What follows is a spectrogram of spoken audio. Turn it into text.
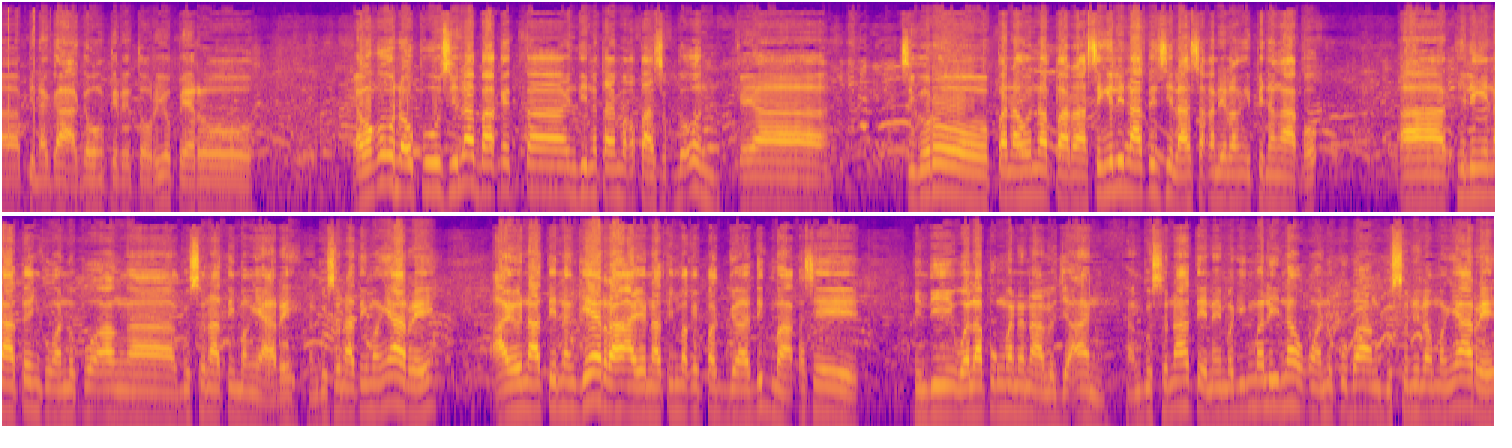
Uh, pinag-aagawang teritoryo pero ewan ko kung naupo sila bakit ah, hindi na tayo makapasok doon kaya siguro panahon na para singilin natin sila sa kanilang ipinangako at hilingin natin kung ano po ang ah, gusto nating mangyari ang gusto nating mangyari ayaw natin ng gera ayaw natin makipagdigma kasi hindi wala pong mananalo diyan. Ang gusto natin ay maging malinaw kung ano po ba ang gusto nilang mangyari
